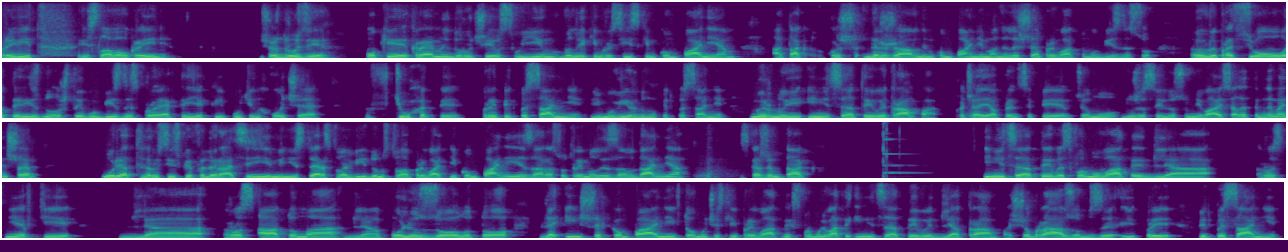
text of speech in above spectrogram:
Привіт і слава Україні! Що ж, друзі, поки Кремль доручив своїм великим російським компаніям, а також державним компаніям, а не лише приватному бізнесу, випрацьовувати різного штибу бізнес-проекти, які Путін хоче втюхати при підписанні, ймовірному підписанні мирної ініціативи Трампа. Хоча я, в принципі, в цьому дуже сильно сумніваюся, але тим не менше. Уряд Російської Федерації, міністерства, відомства, приватні компанії зараз отримали завдання, скажімо так, ініціативи сформувати для Роснефті, для Росатома, для Полюзолото, для інших компаній, в тому числі приватних, сформулювати ініціативи для Трампа, щоб разом з при підписанні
